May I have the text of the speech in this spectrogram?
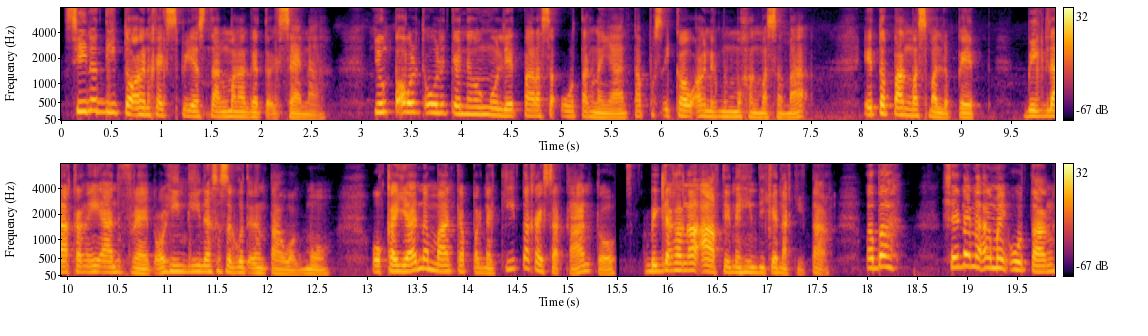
Sino dito ang naka-experience ng mga gato eksena? Yung paulit-ulit ka nangungulit para sa utang na yan tapos ikaw ang nagmumukhang masama? Ito pang mas malupit. Bigla kang i-unfriend o hindi na sasagutin ang tawag mo. O kaya naman kapag nagkita kay sa kanto, bigla kang aarte na hindi ka nakita. Aba, siya na na ang may utang,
